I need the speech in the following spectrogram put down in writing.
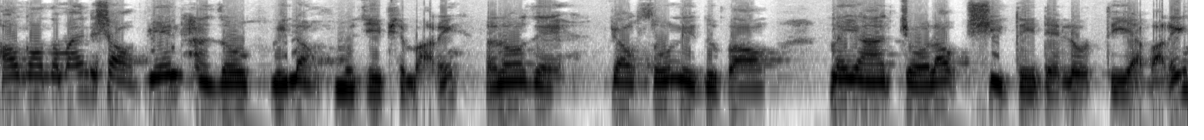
ဟောင်ကောင်သမိုင်းတစ်လျှောက်အပြင်းထန်ဆုံးမီးလောင်မှုကြီးဖြစ်ပါတယ်လောလောဆယ်ပျောက်ဆုံးနေသူပေါင်း200ကျော်လောက်ရှိသေးတယ်လို့သိရပါတယ်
